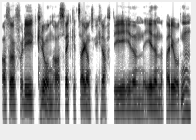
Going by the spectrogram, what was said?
Altså fordi kronen har svekket seg ganske kraftig i, den, i denne perioden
